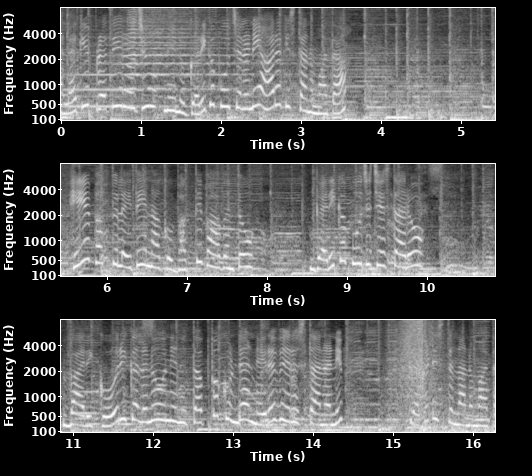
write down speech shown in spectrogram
అలాగే ప్రతిరోజు నేను గరిక పూజలని ఆరగిస్తాను మాత. హే భక్తులైతే నాకు భక్తి భావంతో గరిక పూజ చేస్తారో వారి కోరికలను నేను తప్పకుండా నెరవేరుస్తానని ప్రకటిస్తున్నాను మాత.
